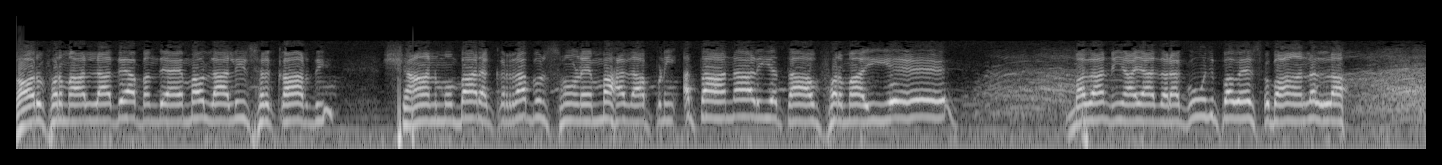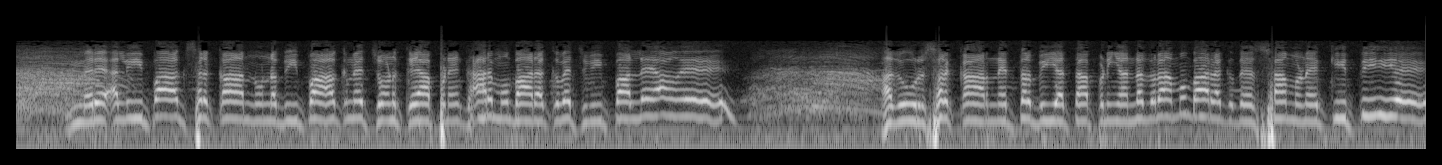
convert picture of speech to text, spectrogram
غور فرما، اللہ دیا بندے آئے، مولا علی سرکار دی شان مبارک، رب سونے محض اپنی اتا نالی اتا فرمائیے۔ مزہ نہیں آیا، ذرا گونج پوے، سبحان اللہ۔ میرے علی پاک سرکار نو نبی پاک نے چن کے اپنے گھر مبارک بھی پالیا ہوئے حضور سرکار نے تربیت اپنی نظر مبارک دے سامنے کیتی ہے۔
